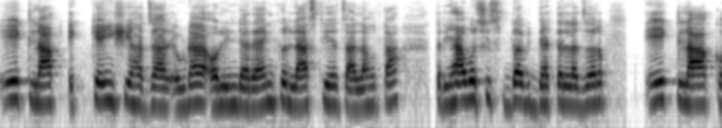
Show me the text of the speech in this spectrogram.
एक लाख एक्क्याऐंशी हजार एवढा ऑल इंडिया रँक लास्ट इयरचा आला होता. तर ह्यावर्षीसुद्धा विद्यार्थ्याला जर एक लाख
